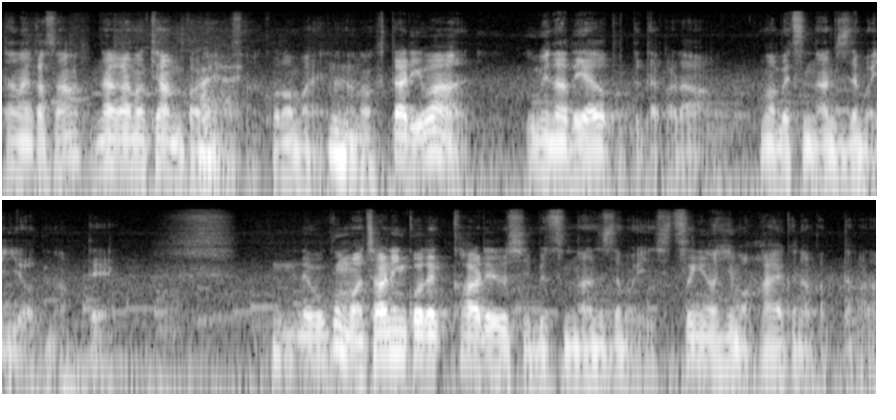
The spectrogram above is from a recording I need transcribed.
田中さん長野キャンパーのさ、はいはい。この前、うん。あの2人は梅田で宿取ってたからまあ別に何時でもいいよってなって。うん。で僕もまあチャリンコで帰れるし別に何時でもいいし次の日も早くなかったから。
